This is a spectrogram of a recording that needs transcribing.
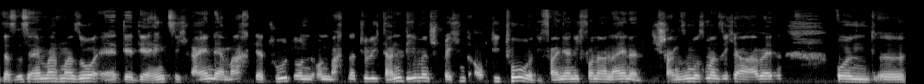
das ist einfach mal so, er, der, der hängt sich rein, der macht, der tut und, und macht natürlich dann dementsprechend auch die Tore. Die fallen ja nicht von alleine. Die Chancen muss man sich erarbeiten und äh,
